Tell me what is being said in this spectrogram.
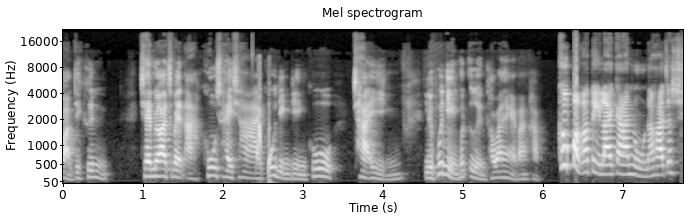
ก่อนที่ขึ้น เช่นไม่ว่าจะเป็นอะคู่ชายชายคู่หญิงหญิงคู่ชายหญิง หรือผู้หญิงคนอื่นเขาว่ายังไงบ้างครับคือปกติรายการหนูนะคะ จะเช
